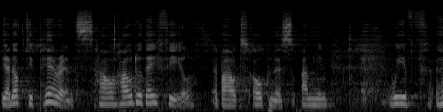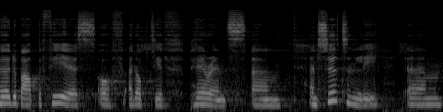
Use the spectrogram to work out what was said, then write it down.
the adoptive parents. How, how do they feel about openness? I mean, we've heard about the fears of adoptive parents, um, and certainly um,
